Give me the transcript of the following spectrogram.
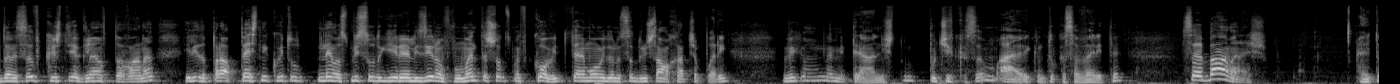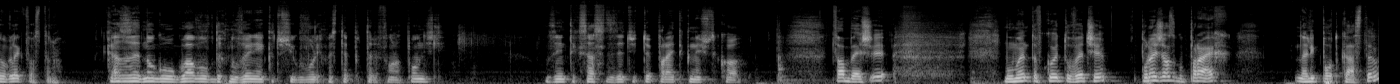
Да не са вкъщи, да гледам в тавана или да правя песни, които няма смисъл да ги реализирам в момента, защото сме в ковид. Те не могат да донесат до нищо, само харча пари. Викам, не ми трябва нищо. Почивка съм. Ай, викам, тук са верите. Се ебаваме нещо. Ей, то гледай какво стана. Каза за едно гологлаво вдъхновение, като си говорихме с теб по телефона. Помниш ли? За един тексасец, дето и той прави така нещо такова. Това беше момента, в който вече, понеже аз го правех, нали, подкаста,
